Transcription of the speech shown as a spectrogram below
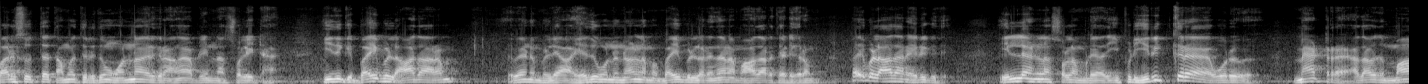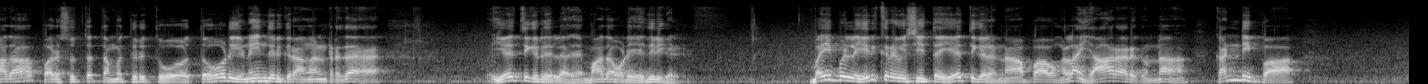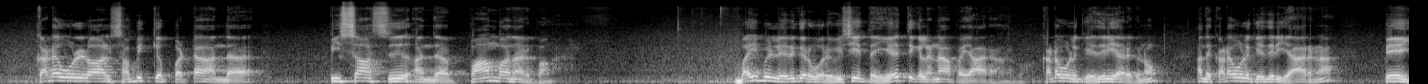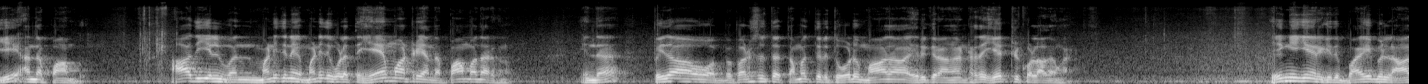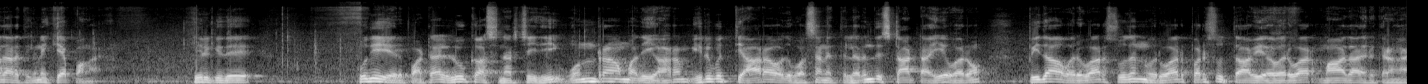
பரிசுத்த தமத்திருத்தும் ஒன்றா இருக்கிறாங்க அப்படின்னு நான் சொல்லிட்டேன். இதுக்கு பைபிள் ஆதாரம் வேணும் இல்லையா? எது ஒன்றுனாலும் நம்ம பைபிளில் இருந்தால் நம்ம ஆதாரத்தை எடுக்கிறோம் பைபிள் ஆதாரம் இருக்குது. இல்லைன்னுலாம் சொல்ல முடியாது. இப்படி இருக்கிற ஒரு மேட்ரை அதாவது மாதா பரிசுத்த தமத்திருத்துவத்தோடு திருத்துவத்தோடு இணைந்திருக்கிறாங்கன்றத ஏற்றுக்கிறது இல்லை மாதாவோட எதிரிகள். பைபிளில் இருக்கிற விஷயத்தை ஏற்றுக்கலைன்னா அப்போ அவங்கெல்லாம் யாராக இருக்குன்னா கண்டிப்பாக கடவுளால் சபிக்கப்பட்ட அந்த பிசாசு அந்த பாம்பாக தான் இருப்பாங்க. பைபிளில் இருக்கிற ஒரு விஷயத்தை ஏற்றுக்கலைன்னா அப்போ யார் ஆகும்? கடவுளுக்கு எதிரியாக இருக்கணும். அந்த கடவுளுக்கு எதிரி யாருன்னா பேய் அந்த பாம்பு. ஆதியில் வந் மனிதனை மனித குலத்தை ஏமாற்றி அந்த பாம்பாக தான் இருக்கணும். இந்த பிதா பரிசுத்த தமத்திருத்தோடு மாதா இருக்கிறாங்கன்றதை ஏற்றுக்கொள்ளாதவங்க. எங்கேயும் இருக்குது பைபிள் ஆதாரத்துக்குன்னு கேட்பாங்க. இருக்குது. புதிய ஏற்பாட்டில் லூகாஸ் நற்செய்தி ஒன்றாம் அதிகாரம் இருபத்தி ஆறாவது வசனத்திலிருந்து ஸ்டார்ட் ஆகி வரும். பிதா வருவார் சுதன் வருவார் பரிசுத்தாவிய வருவார் மாதா இருக்கிறாங்க.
